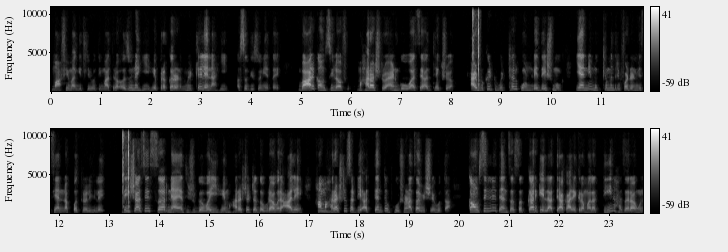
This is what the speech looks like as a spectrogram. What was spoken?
माफी मागितली होती. मात्र अजूनही हे प्रकरण मिटलेले नाही असं दिसून येत आहे bar council of Maharashtra and गोवाचे अध्यक्ष ऍडव्होकेट विठ्ठल कोंडे देशमुख यांनी मुख्यमंत्री फडणवीस यांना पत्र लिहिले देशाचे सरन्यायाधीश गवई हे महाराष्ट्राच्या दौऱ्यावर आले हा महाराष्ट्रासाठी अत्यंत भूषणाचा विषय होता. काउन्सिलने त्यांचा सत्कार केला त्या कार्यक्रमाला तीन हजाराहून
